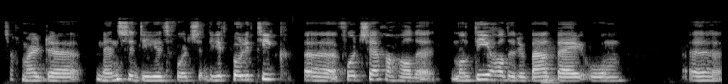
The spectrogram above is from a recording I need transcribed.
zeg maar, de mensen die het, voor het, die het politiek voor het zeggen hadden. Want die hadden er baat Hmm. bij om eh,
